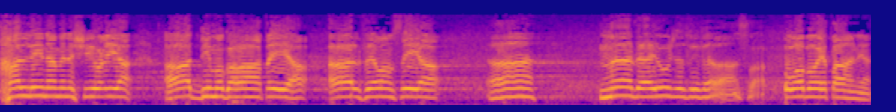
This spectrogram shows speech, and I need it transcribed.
خلينا من الشيوعية الديمقراطية الفرنسية. آه ماذا يوجد في فرنسا؟ وبريطانيا.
